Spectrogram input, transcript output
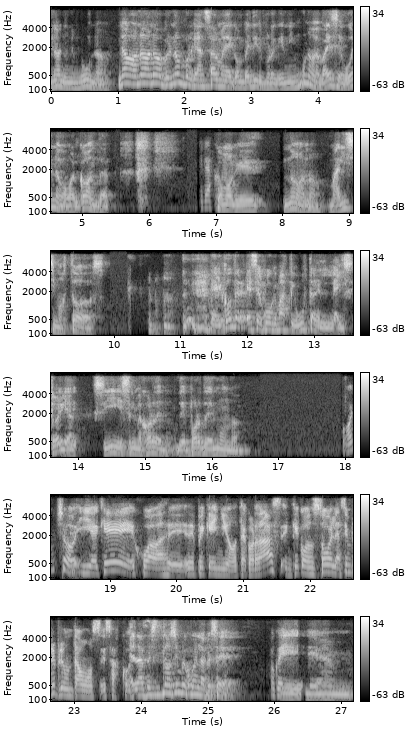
No, ninguno. No, no, no, pero no por cansarme de competir, porque ninguno me parece bueno como el counter. Mirá. Como que, no, no, malísimos todos. ¿El Counter es el juego que más te gusta de la historia? Eh, Sí, es el mejor de- deporte del mundo. Poncho, ¿y a qué jugabas de, de pequeño? ¿Te acordás? ¿En qué consola? Siempre preguntamos esas cosas. En la PC, no, siempre jugué en la PC. Ok. Eh, eh,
